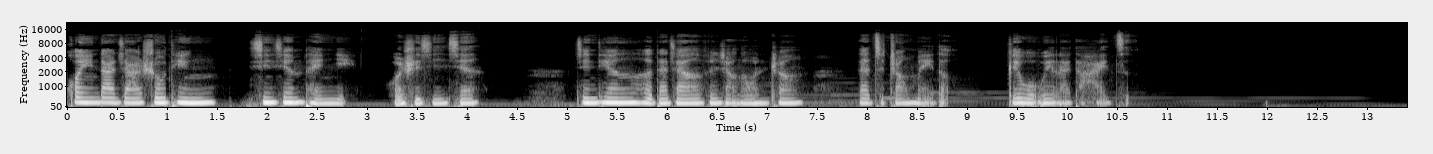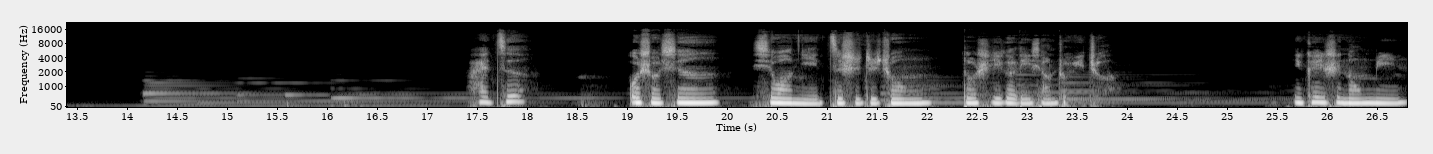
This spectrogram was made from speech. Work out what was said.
欢迎大家收听《新鲜陪你》，我是新鲜。今天和大家分享的文章来自张梅的《给我未来的孩子》。孩子，我首先希望你自始至终都是一个理想主义者。你可以是农民，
